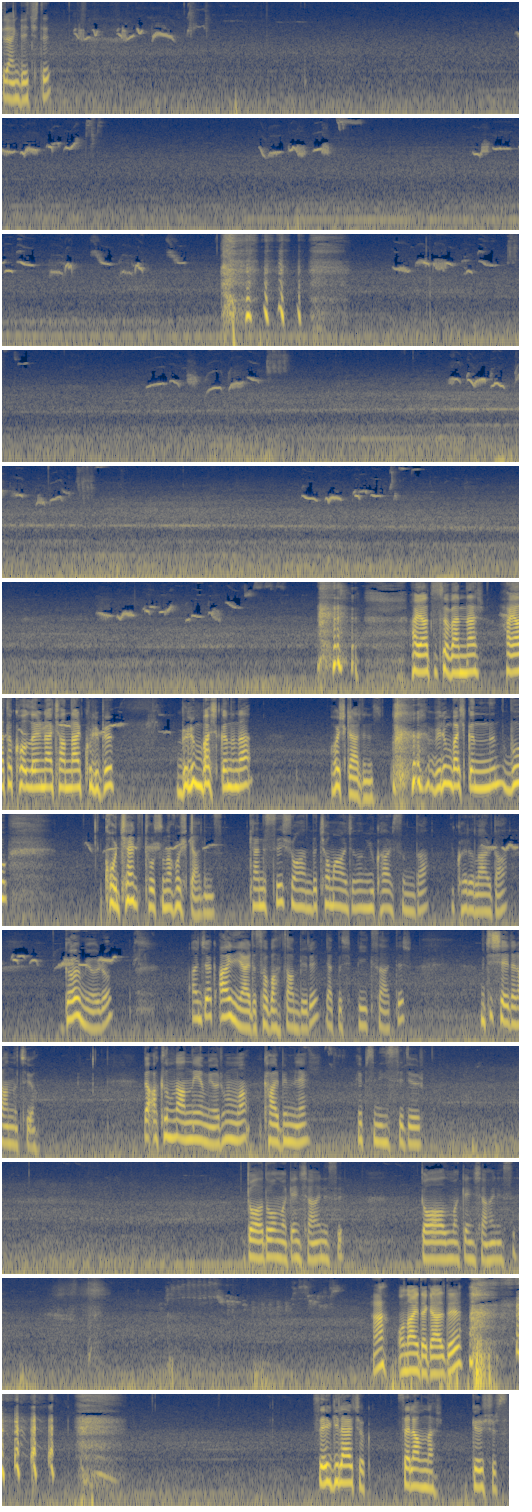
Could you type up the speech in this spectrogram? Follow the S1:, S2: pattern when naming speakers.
S1: tren geçti. Hayatı sevenler, hayata kollarını açanlar kulübü bölüm başkanına hoş geldiniz. bölüm başkanının bu konçentosuna hoş geldiniz. Kendisi şu anda çam ağacının yukarısında, yukarılarda. Görmüyorum. Ancak aynı yerde sabahtan beri yaklaşık bir iki saattir müthiş şeyler anlatıyor. Ve aklımla anlayamıyorum ama kalbimle hepsini hissediyorum. Doğada olmak en şahanesi. Doğa olmak en şahanesi. Ha, onay da geldi. Sevgiler çok. Selamlar. Görüşürüz.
